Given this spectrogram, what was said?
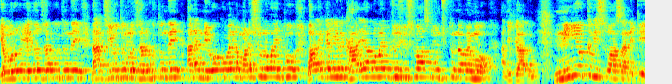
ఎవరో ఏదో జరుగుతుంది నా జీవితంలో జరుగుతుంది అని నీ ఒకవేళ మనుషుల వైపు వాళ్ళకి కలిగిన కార్యాల వైపు చూసి విశ్వాసం ఉంచుతున్నావేమో? అది కాదు. నీ యొక్క విశ్వాసానికి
